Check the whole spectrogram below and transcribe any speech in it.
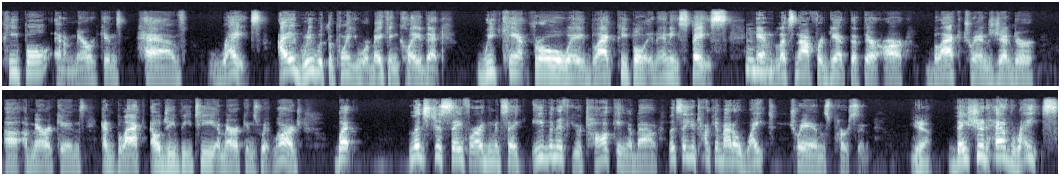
people and Americans have rights. I agree with the point you were making, Clay, that we can't throw away black people in any space. Mm-hmm. And let's not forget that there are black transgender uh, Americans and black LGBT Americans writ large. But let's just say for argument's sake even if you're talking about let's say you're talking about a white trans person yeah they should have rights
